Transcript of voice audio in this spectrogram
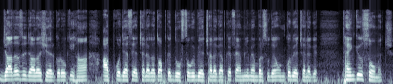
ज़्यादा से ज़्यादा शेयर करो कि हाँ आपको जैसे अच्छा लगा तो आपके दोस्तों को भी अच्छा लगे, आपके फैमिली मेंबर्स उधर उनको भी अच्छा लगे। थैंक यू सो मच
